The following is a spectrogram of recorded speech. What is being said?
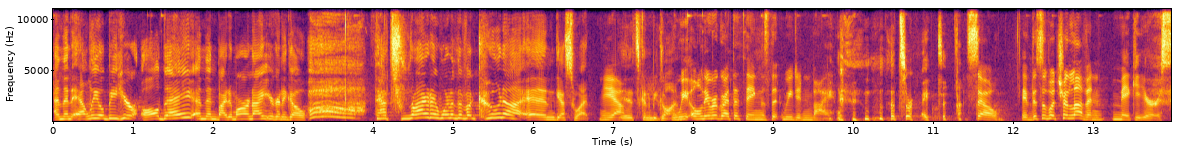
and then Ellie will be here all day and then by tomorrow night you're gonna go, oh, that's right, I wanted the Vicuna, and guess what? Yeah. It's gonna be gone. We only regret the things that we didn't buy. that's right. so if this is what you're loving, make it yours.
